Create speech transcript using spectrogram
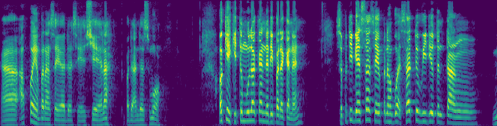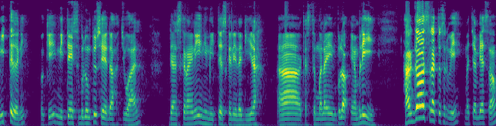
Ha, apa yang barang saya ada saya share lah kepada anda semua. Okey, kita mulakan daripada kanan. Seperti biasa, saya pernah buat satu video tentang meter ni. Okey, meter yang sebelum tu saya dah jual. Dan sekarang ni, ni meter sekali lagi lah. Ha, customer lain pula yang beli. Harga 100 lebih, macam biasa.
